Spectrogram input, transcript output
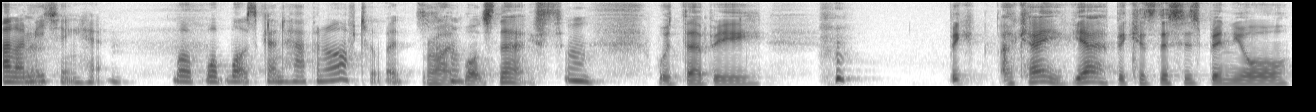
and I'm meeting him. Well, what, what's going to happen afterwards? Right. What's next? Hmm. Would there be, be? Okay, yeah, because this has been your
